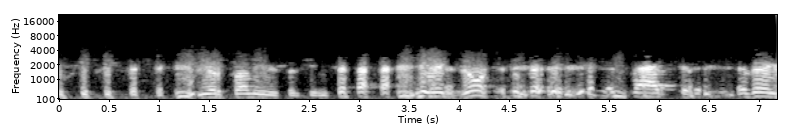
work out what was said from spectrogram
You're funny, Mr. King. You're exhausted. In fact, uh, very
